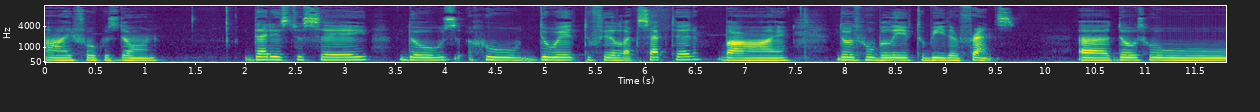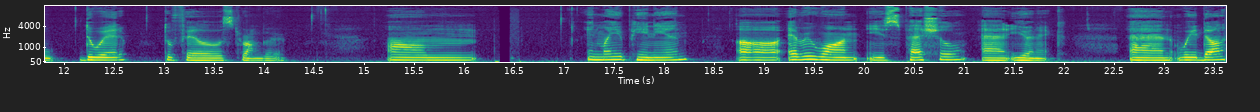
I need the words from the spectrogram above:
I focused on. That is to say, those who do it to feel accepted by those who believe to be their friends, uh, those who do it to feel stronger. Um, in my opinion, uh, everyone is special and unique, and we don't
